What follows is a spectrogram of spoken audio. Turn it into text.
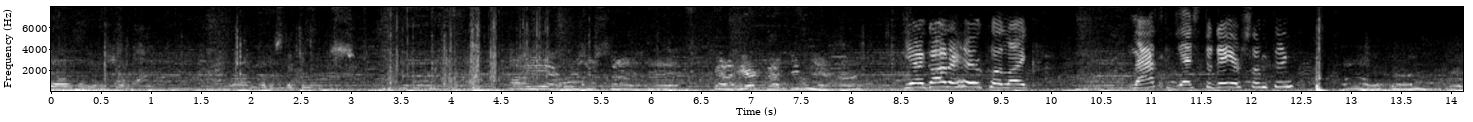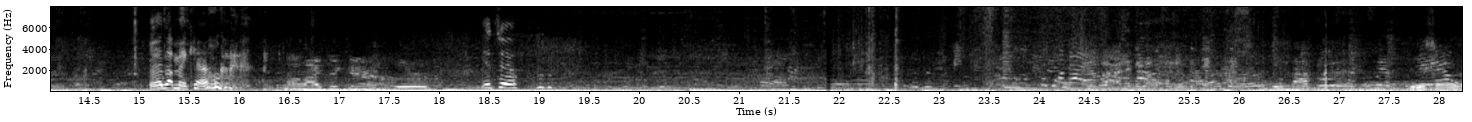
Oh yeah, where's your son? Yeah. Got a haircut, didn't you, huh? Yeah, I got a haircut like last yesterday or something. Oh, okay. I got my hair. All right, take care. you too. So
